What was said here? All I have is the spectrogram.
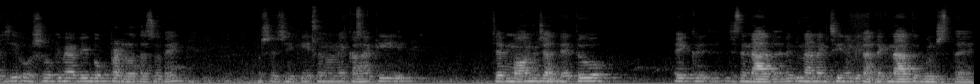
जी ओशो की मैं अभी बुक पढ़ रहा था सुबह। ओशो जी की तो उन्होंने कहा कि जब मौन हो जाते हैं तो एक, जैसे नाद, नानक जी ने भी कहा था कि नाद गूंजता है।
